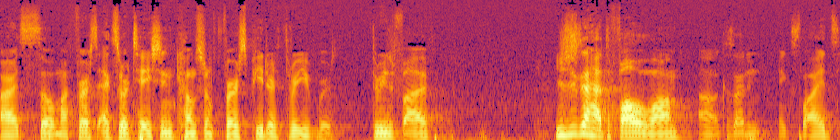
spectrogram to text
All right. So my first exhortation comes from 1 Peter three, verse three to five. You're just going to have to follow along because uh, I didn't make slides.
